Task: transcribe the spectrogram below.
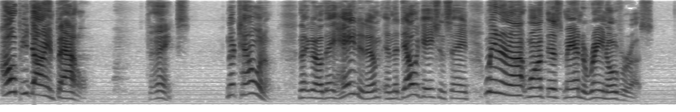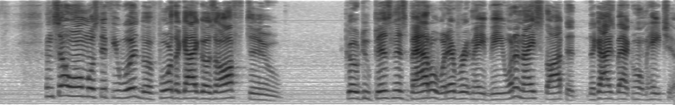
I hope you die in battle. Thanks. And they're telling him. They go, they hated him, and the delegation saying, We do not want this man to reign over us. And so, almost if you would, before the guy goes off to go do business, battle, whatever it may be, what a nice thought that the guys back home hate you.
